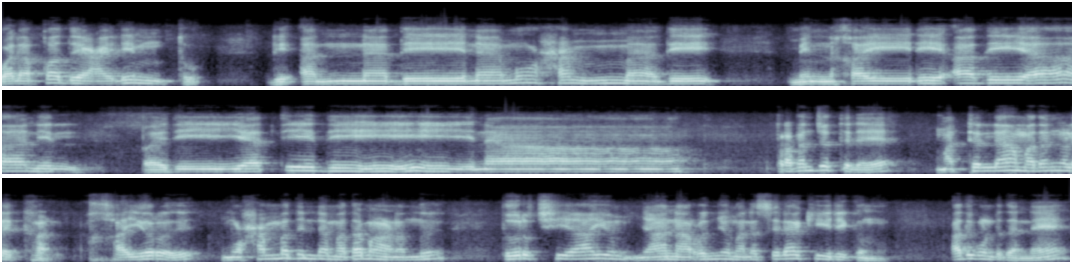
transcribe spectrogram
വലഖദ് അലിംതു بأن دين محمد من خير أديان البرية دينا പ്രപഞ്ചത്തിലെ മറ്റെല്ലാ മതങ്ങളെക്കാൾ ഹയർ മുഹമ്മദിന്റെ മതമാണെന്ന് തീർച്ചയായും ഞാൻ അറിഞ്ഞു മനസ്സിലാക്കിയിരിക്കുന്നു. അതുകൊണ്ട് തന്നെ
